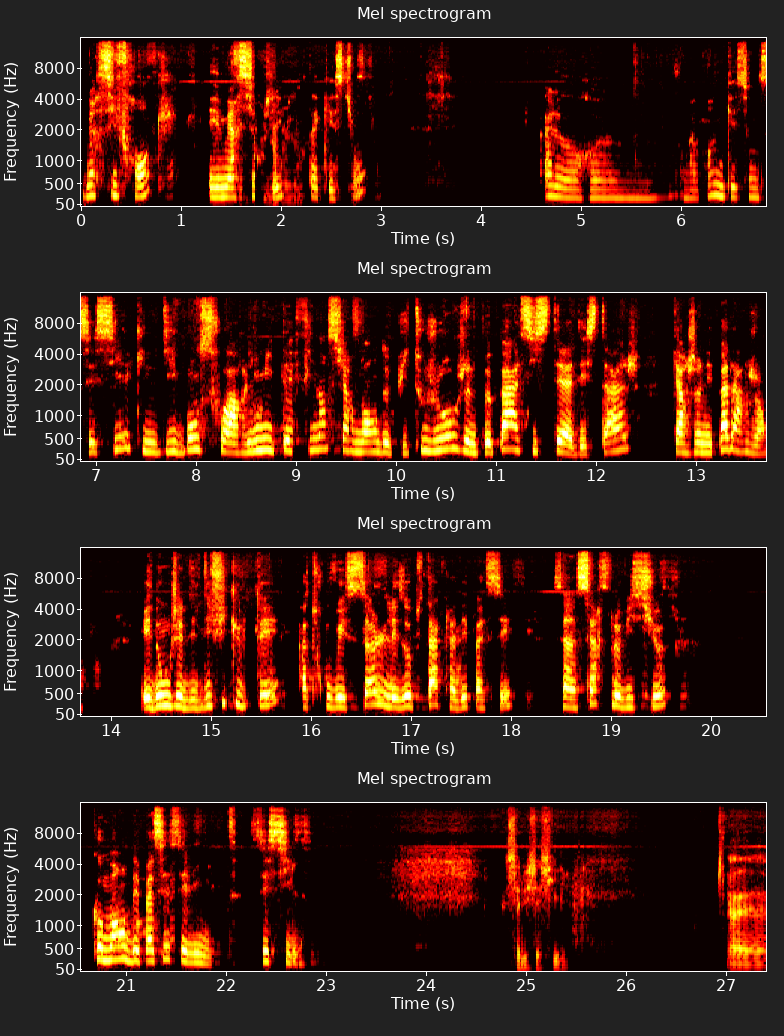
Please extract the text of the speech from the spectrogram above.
Merci Franck et merci Angélique pour ta question. Alors, euh, on va prendre une question de Cécile qui nous dit Bonsoir, limité financièrement depuis toujours, je ne peux pas assister à des stages car je n'ai pas d'argent. Et donc, j'ai des difficultés à trouver seul les obstacles à dépasser. C'est un cercle vicieux. Comment dépasser ses limites? Cécile. Salut Cécile. Euh,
